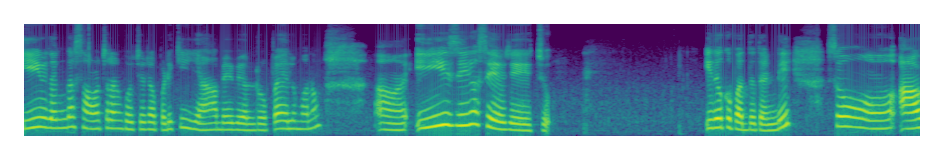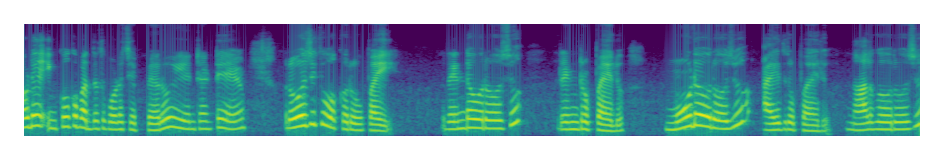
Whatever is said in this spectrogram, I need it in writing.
ఈ విధంగా సంవత్సరానికి వచ్చేటప్పటికి యాభై వేల రూపాయలు మనం ఈజీగా సేవ్ చేయొచ్చు. ఇదొక అండి సో, ఆవిడే ఇంకొక పద్ధతి కూడా చెప్పారు. ఏంటంటే, రోజుకి ఒక రూపాయి, రెండవ రోజు రెండు రూపాయలు మూడవ రోజు ఐదు రూపాయలు నాలుగవ రోజు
